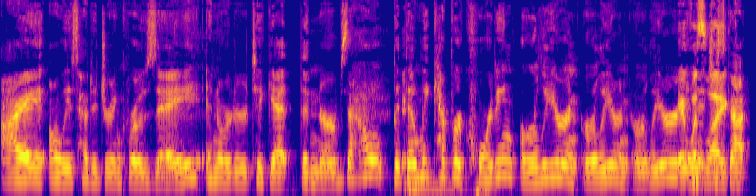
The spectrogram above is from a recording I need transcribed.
I always had to drink rosé in order to get the nerves out, but then we kept recording earlier and earlier and earlier. It and was just like got,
